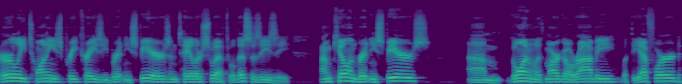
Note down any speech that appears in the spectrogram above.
early 20s pre crazy Britney Spears, and Taylor Swift. Well, this is easy. I'm killing Britney Spears. I'm going with Margot Robbie with the F word.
